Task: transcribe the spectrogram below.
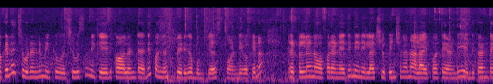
ఓకేనా? చూడండి మీకు చూసి మీకు ఏది కావాలంటే అది కొంచెం స్పీడ్గా బుక్ చేసుకోండి ఓకేనా? ట్రిపుల్ నైన్ ఆఫర్ అనేది నేను ఇలా చూపించగానే అలా అయిపోతాయండి. ఎందుకంటే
